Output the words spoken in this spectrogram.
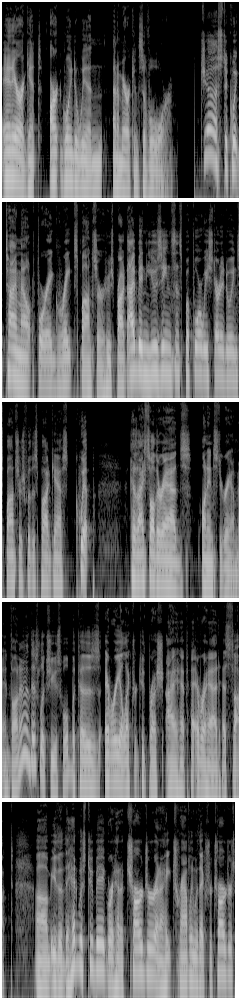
and arrogant aren't going to win an American Civil War. Just a quick timeout for a great sponsor whose product I've been using since before we started doing sponsors for this podcast, Quip, because I saw their ads on Instagram and thought, eh, this looks useful because every electric toothbrush I have ever had has sucked. Um, either the head was too big or it had a charger, and I hate traveling with extra chargers.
